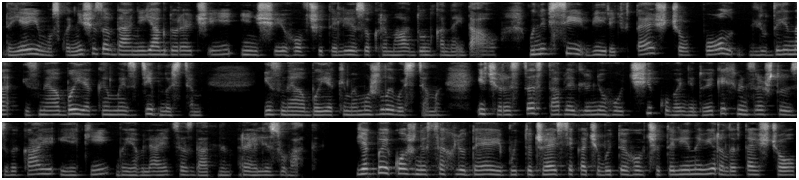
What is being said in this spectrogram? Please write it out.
дає йому складніші завдання, як, до речі, і інші його вчителі, зокрема Дунка Найдао. Вони всі вірять в те, що Пол людина із неабиякими здібностями, із неабиякими можливостями, і через це ставлять для нього очікування, до яких він, зрештою, звикає і які виявляється здатним реалізувати. Якби кожен із цих людей, будь то Джесіка чи будь то його вчителі, не вірили в те, що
